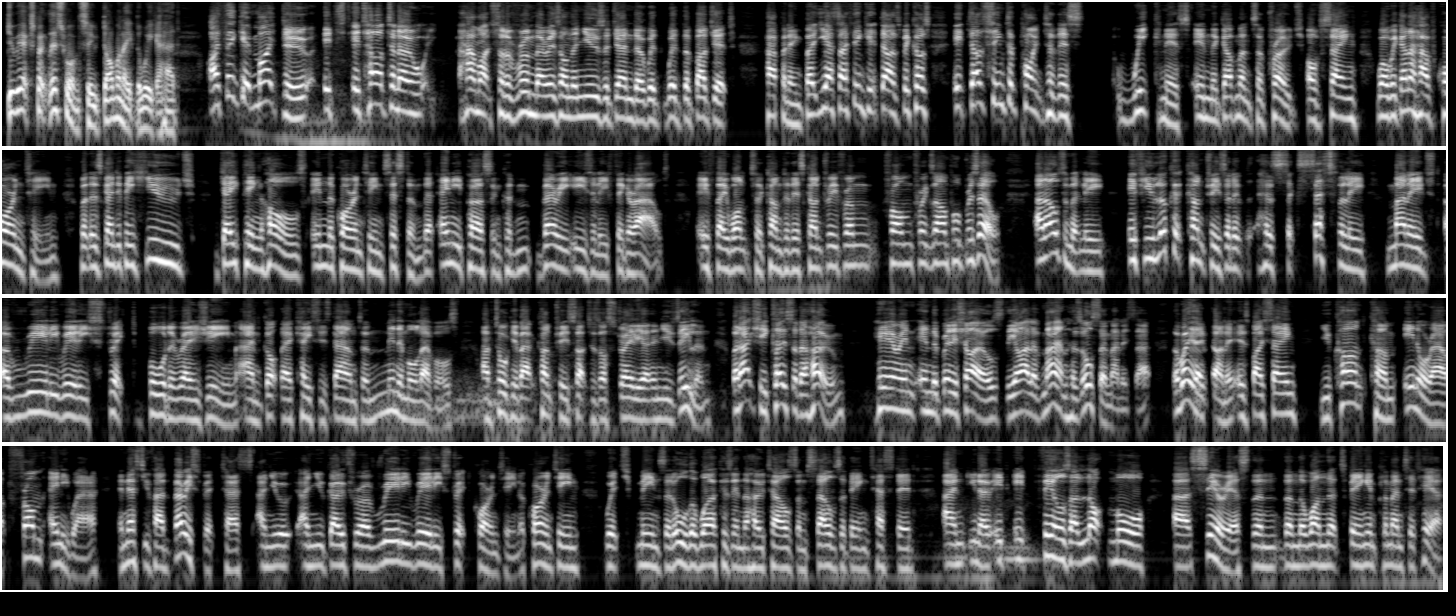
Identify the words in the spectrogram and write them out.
do we expect this one to dominate the week ahead? I think it might do. It's it's hard to know how much sort of room there is on the news agenda with with the budget happening. But yes, I think it does because it does seem to point to this weakness in the government's approach of saying, well, we're going to have quarantine, but there's going to be huge gaping holes in the quarantine system that any person could very easily figure out if they want to come to this country from from for example Brazil. And ultimately, if you look at countries that have successfully managed a really, really strict border regime and got their cases down to minimal levels. I'm talking about countries such as Australia and New Zealand, but actually closer to home, here in, in the British Isles, the Isle of Man has also managed that. The way they've done it is by saying you can't come in or out from anywhere unless you've had very strict tests and you and you go through a really really strict quarantine a quarantine which means that all the workers in the hotels themselves are being tested. And, you know, it, it feels a lot more uh, serious than, than the one that's being implemented here.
